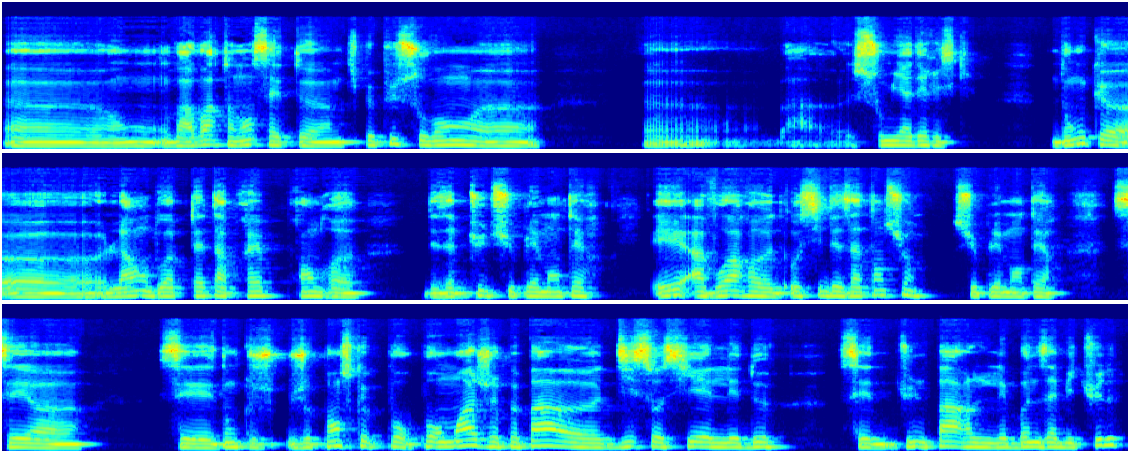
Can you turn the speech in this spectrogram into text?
on, va avoir tendance à être un petit peu plus souvent bah, soumis à des risques. Donc euh, là, on doit peut-être après prendre euh, des habitudes supplémentaires et avoir euh, aussi des attentions supplémentaires. C'est donc je, pense que pour pour moi, je peux pas dissocier les deux. C'est d'une part les bonnes habitudes,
